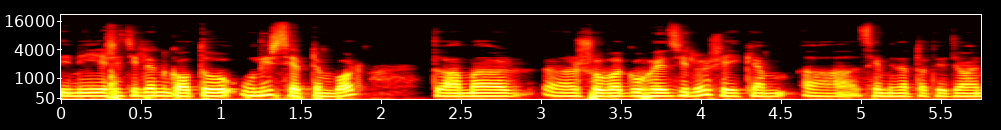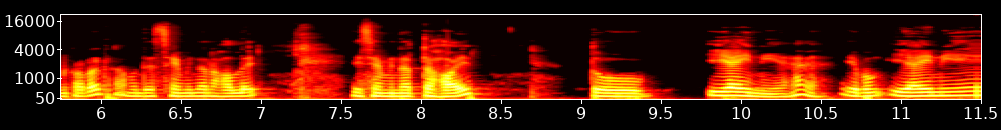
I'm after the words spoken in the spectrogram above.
তিনি এসেছিলেন গত উনিশ সেপ্টেম্বর। তো আমার সৌভাগ্য হয়েছিল সেই ক্যাম্প সেমিনারটাতে জয়েন করার। আমাদের সেমিনার হলে এই সেমিনারটা হয়। তো এআই নিয়ে হ্যাঁ? এবং এআই নিয়ে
